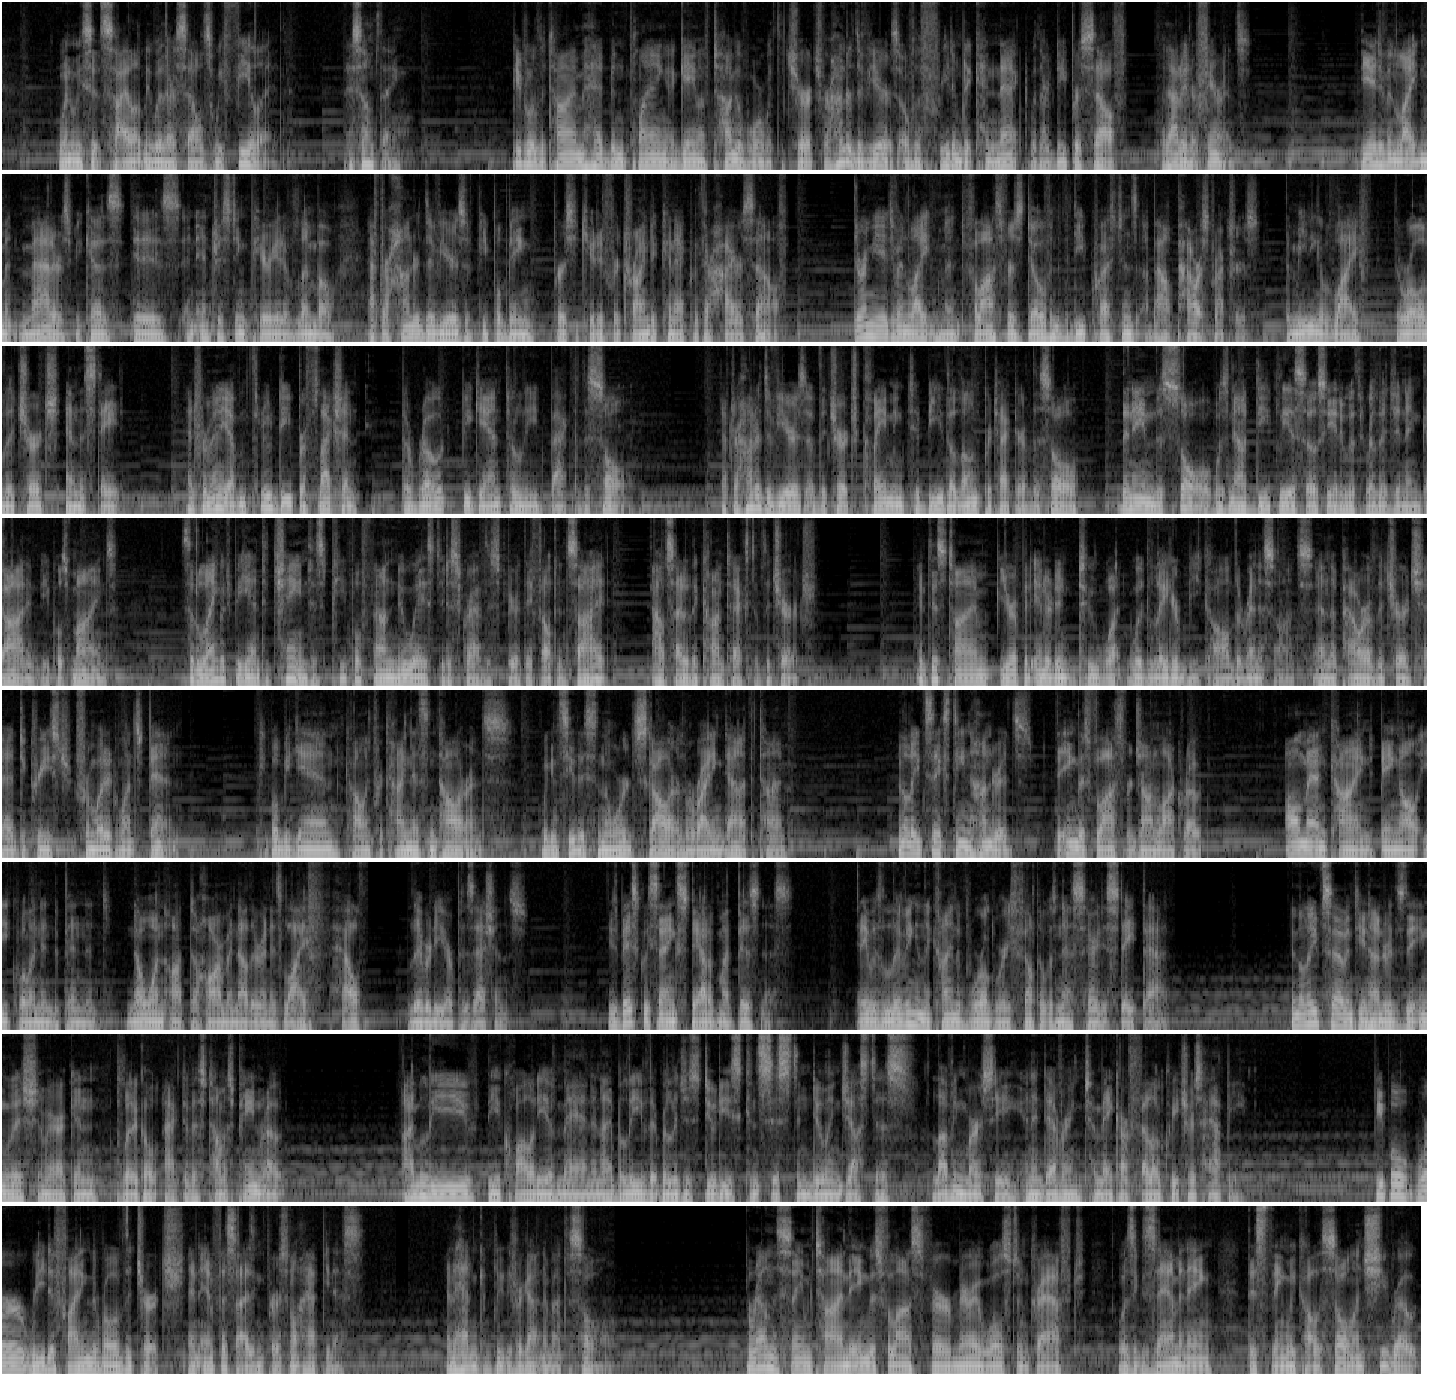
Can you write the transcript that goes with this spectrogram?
When we sit silently with ourselves, we feel it. There's something. People of the time had been playing a game of tug of war with the church for hundreds of years over the freedom to connect with our deeper self without interference. The Age of Enlightenment matters because it is an interesting period of limbo after hundreds of years of people being persecuted for trying to connect with their higher self. During the Age of Enlightenment, philosophers dove into the deep questions about power structures, the meaning of life, the role of the church and the state, and for many of them, through deep reflection, the road began to lead back to the soul. After hundreds of years of the church claiming to be the lone protector of the soul, the name the soul was now deeply associated with religion and God in people's minds. So the language began to change as people found new ways to describe the spirit they felt inside, outside of the context of the church. At this time, Europe had entered into what would later be called the Renaissance, and the power of the church had decreased from what it had once been. People began calling for kindness and tolerance. We can see this in the words scholars were writing down at the time. In the late 1600s, the English philosopher John Locke wrote, all mankind being all equal and independent, no one ought to harm another in his life, health, liberty, or possessions. He's basically saying, stay out of my business. And he was living in the kind of world where he felt it was necessary to state that. In the late 1700s, the English American political activist Thomas Paine wrote, I believe the equality of man, and I believe that religious duties consist in doing justice, loving mercy, and endeavoring to make our fellow creatures happy people were redefining the role of the church and emphasizing personal happiness. And they hadn't completely forgotten about the soul. Around the same time, the English philosopher Mary Wollstonecraft was examining this thing we call the soul, and she wrote,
